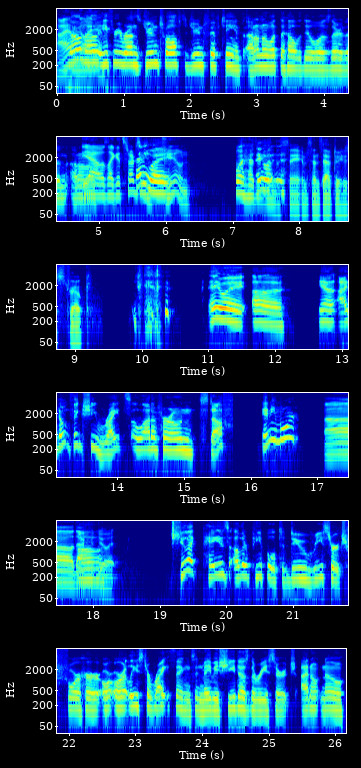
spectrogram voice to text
I have No, no, no, idea. E3 runs June 12th to June 15th. I don't know what the hell the deal was there. Then I don't yeah, I know. was like, it starts Anyway, in June. Well, it hasn't Anyway- been the same since after his stroke. anyway, uh, yeah, I don't think she writes a lot of her own stuff anymore. Oh, that Uh, could do it. she like pays other people to do research for her or or at least to write things and maybe she does the research i don't know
